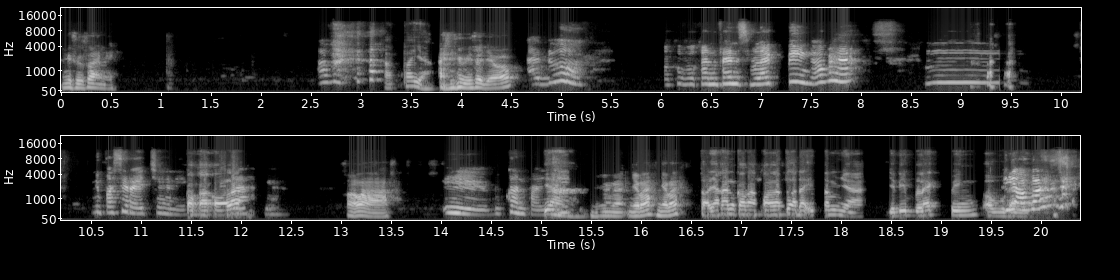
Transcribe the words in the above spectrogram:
ini susah nih. Apa ya? Ada yang bisa jawab? Aduh. Aku bukan fans Blackpink. Apa ya? Hmm. Ini pasti receh nih. Coca-Cola. Ya. Salah. Ih, bukan Pak. Ya. Gimana? Nyerah, nyerah? Soalnya kan Coca-Cola tuh ada itemnya. Jadi Blackpink. Oh bukan. Iya ya? apa sih?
